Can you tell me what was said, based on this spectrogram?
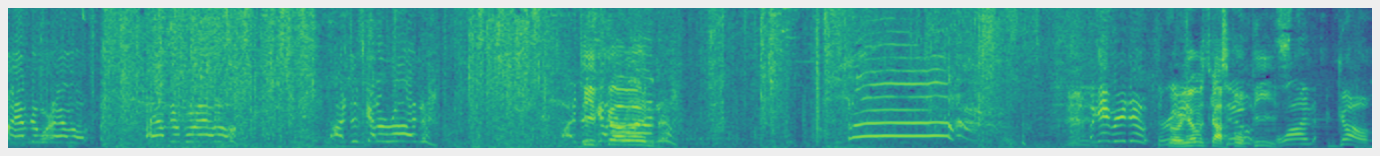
I have no more ammo. I have no more ammo. I just gotta run. I just Keep gotta going. run. Three, Bro, you almost got two, full piece. One, go.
